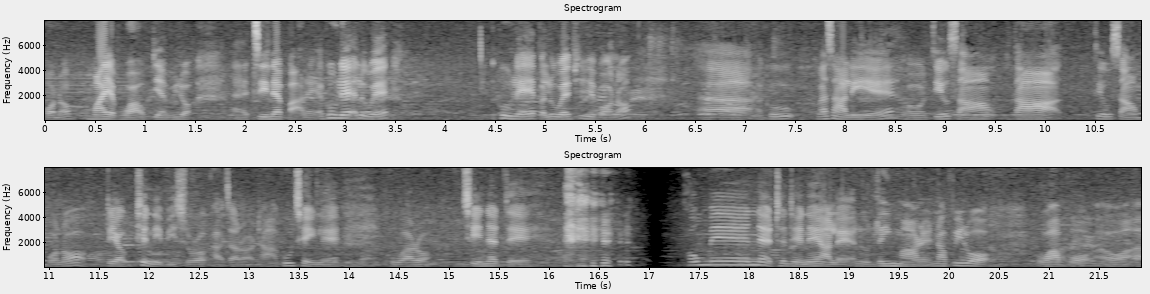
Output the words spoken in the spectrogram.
ပေါ့နော်အမရဲ့ဘဝကိုပြန်ပြီးတော့အဲခြေနဲ့ပါတယ်အခုလည်းအဲ့လိုပဲအခုလည်းဘယ်လိုပဲဖြစ်ဖြစ်ပေါ့နော်အာအခုမဆာလေးရဲ့ဟိုတရုတ်ဆောင်ဒါကတရုတ်ဆောင်ပေါ့နော်တယောက်ဖြစ်နေပြီဆိုတော့ခါကြတော့ဒါအခုချိန်လဲကိုကတော့ခြေနဲ့တယ်ဖုံးမင်းနဲ့ထင်ထင်နဲ့ကလည်းအဲ့လိုလိမ့်မာတယ်နောက်ပြီးတော့ ဟိုဟာပေါ့ဟိုဟာ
